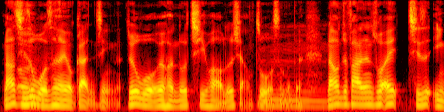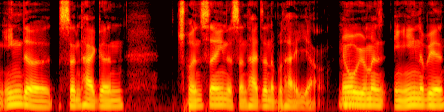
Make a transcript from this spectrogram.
然后其实我是很有干劲的，就是我有很多企划我都想做什么的，然后就发现说，哎，其实影音的生态跟纯声音的生态真的不太一样。因为我原本影音那边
